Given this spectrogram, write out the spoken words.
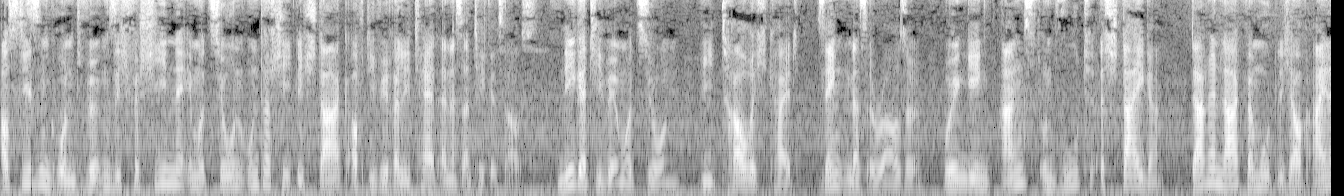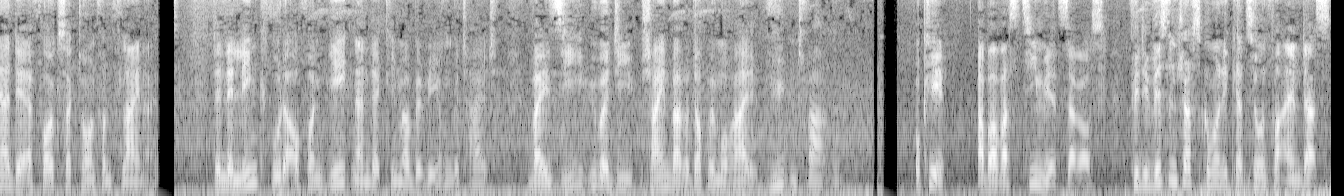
Aus diesem Grund wirken sich verschiedene Emotionen unterschiedlich stark auf die Viralität eines Artikels aus. Negative Emotionen wie Traurigkeit senken das Arousal, wohingegen Angst und Wut es steigern. Darin lag vermutlich auch einer der Erfolgsfaktoren von Flynice. Denn der Link wurde auch von Gegnern der Klimabewegung geteilt, weil sie über die scheinbare Doppelmoral wütend waren. Okay, aber was ziehen wir jetzt daraus? Für die Wissenschaftskommunikation vor allem das.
